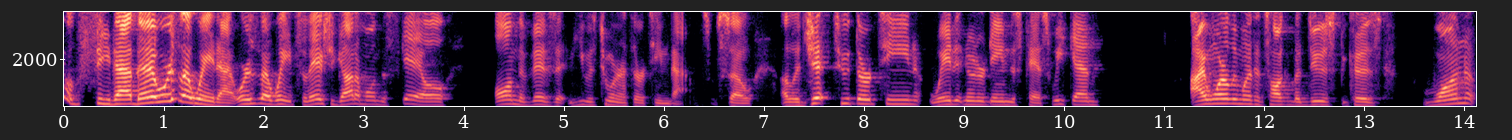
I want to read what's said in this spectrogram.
don't see that, man. Where's that weight at? Where's that weight? So they actually got him on the scale on the visit, and he was 213 pounds. So a legit 213 weight at Notre Dame this past weekend. I really wanted to talk about Deuce because one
